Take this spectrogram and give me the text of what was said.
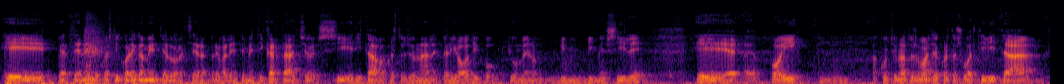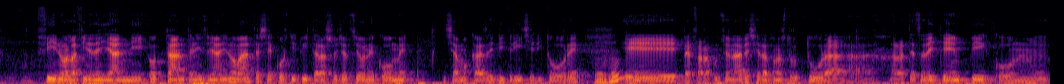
e per tenere questi collegamenti allora c'era prevalentemente il cartaceo, si editava questo giornale periodico più o meno bimensile e eh, poi mh, ha continuato a svolgere questa sua attività fino alla fine degli anni 80, all'inizio degli anni 90 si è costituita l'associazione come diciamo, casa editrice, editore uh-huh. e per farla funzionare si è data una struttura all'altezza dei tempi con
